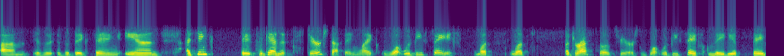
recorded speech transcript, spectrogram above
um, is a, is a big thing. And i think it's again it's stair stepping like what would be safe? Let's let's address those fears. What would be safe? Maybe it's safe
